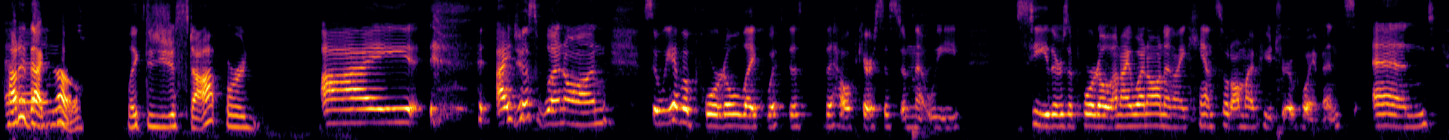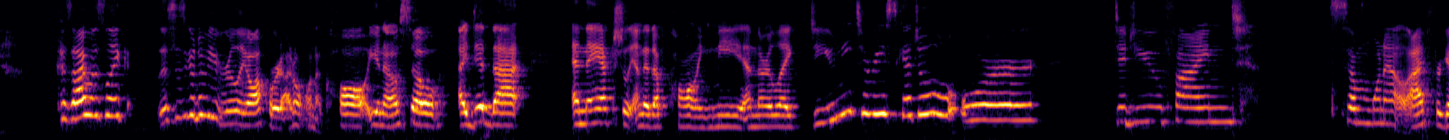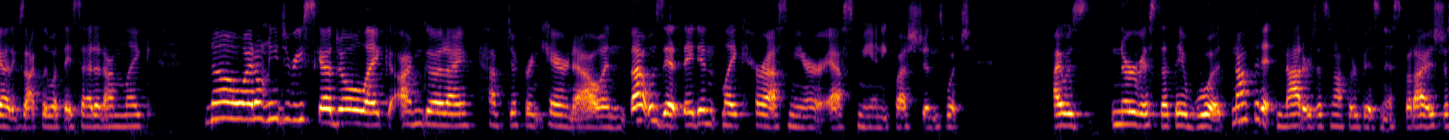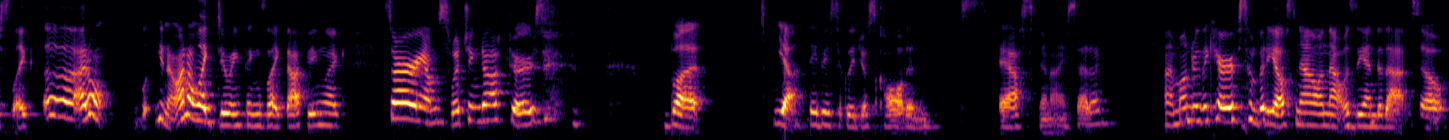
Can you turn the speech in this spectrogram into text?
How did that go? Like, did you just stop or? I I just went on. So we have a portal like with the the healthcare system that we see. There's a portal, and I went on and I canceled all my future appointments. And because I was like, this is going to be really awkward. I don't want to call, you know? So I did that. And they actually ended up calling me and they're like, do you need to reschedule or did you find someone else? I forget exactly what they said. And I'm like, no, I don't need to reschedule. Like, I'm good. I have different care now. And that was it. They didn't like harass me or ask me any questions, which I was nervous that they would. Not that it matters, it's not their business, but I was just like, I don't you know, I don't like doing things like that, being like, sorry, I'm switching doctors. but yeah, they basically just called and asked, and I said, I'm, I'm under the care of somebody else now. And that was the end of that. So,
